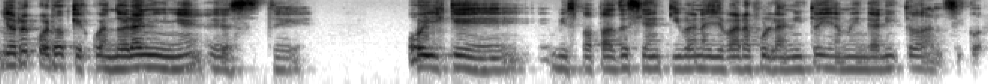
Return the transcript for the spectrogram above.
Yo recuerdo que cuando era niña, este, hoy que mis papás decían que iban a llevar a fulanito y a menganito al psicólogo,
